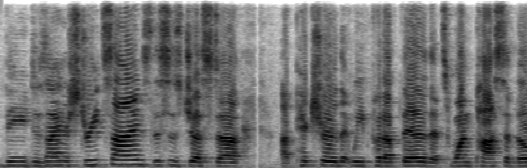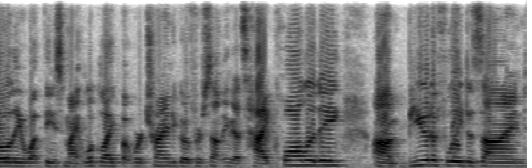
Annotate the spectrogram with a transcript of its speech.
The designer street signs, this is just a, a picture that we put up there. That's one possibility what these might look like, but we're trying to go for something that's high quality, um, beautifully designed,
